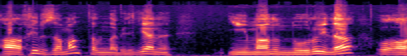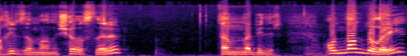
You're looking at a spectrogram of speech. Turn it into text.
ahir zaman tanınabilir. Yani imanın nuruyla o ahir zamanın şahısları tanınabilir. Evet. Ondan dolayı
